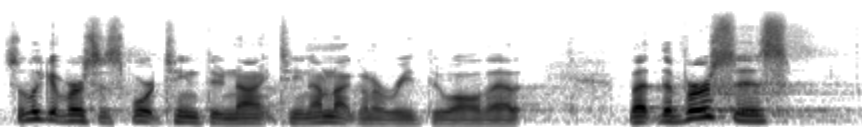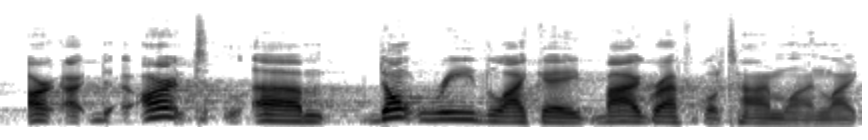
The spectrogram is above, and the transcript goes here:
So look at verses 14 through 19. I'm not going to read through all that. But the verses are, aren't, um, don't read like a biographical timeline like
